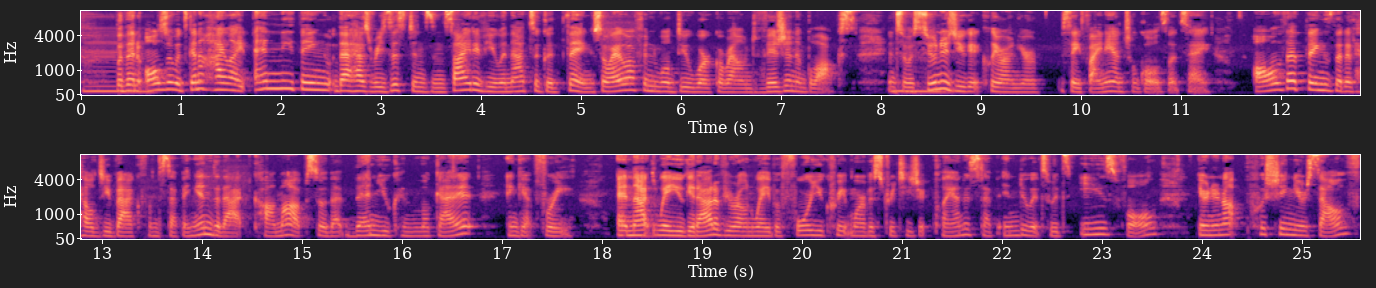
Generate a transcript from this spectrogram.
But then mm. also it's going to highlight anything that has resistance inside of you. And that's a good thing. So I often will do work around vision and blocks. And so as soon mm. as you get clear on your, say, financial goals, let's say, all the things that have held you back from stepping into that come up so that then you can look at it and get free. And that way you get out of your own way before you create more of a strategic plan to step into it. So it's easeful and you're not pushing yourself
